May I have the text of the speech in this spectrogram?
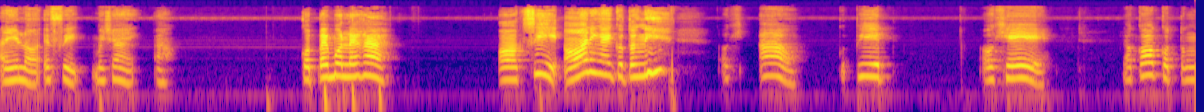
อันนี้เหรอเอฟเฟกไม่ใช่อ้าวกดไปหมดเลยค่ะ ออกสิอ๋อนี่ไงกดตรงนี้โอเคอ้าวกดผิดโอเค แล้วก็กดตรง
